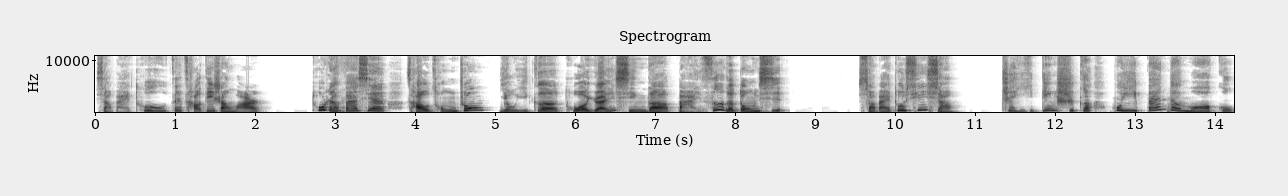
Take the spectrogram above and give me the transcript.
小白兔在草地上玩，突然发现草丛中有一个椭圆形的白色的东西。小白兔心想。这一定是个不一般的蘑菇，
